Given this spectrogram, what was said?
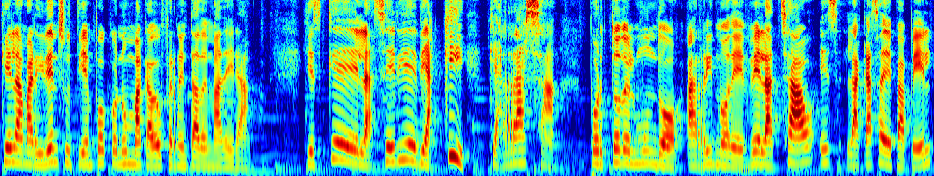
que la maridé en su tiempo con un macabeo fermentado en madera. Y es que la serie de aquí, que arrasa por todo el mundo a ritmo de Bella Chao, es La Casa de Papel,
